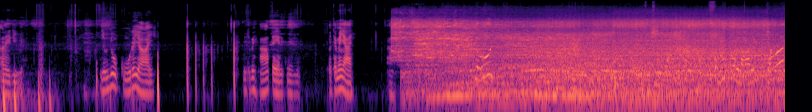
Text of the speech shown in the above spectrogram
อะไรดีอะอย่ามายุ่งกูได้ยายกูจะไปหาแฟนกูก็จะไม่ยายอะโอ้ยโอ้โหเวลาเลยย้าย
